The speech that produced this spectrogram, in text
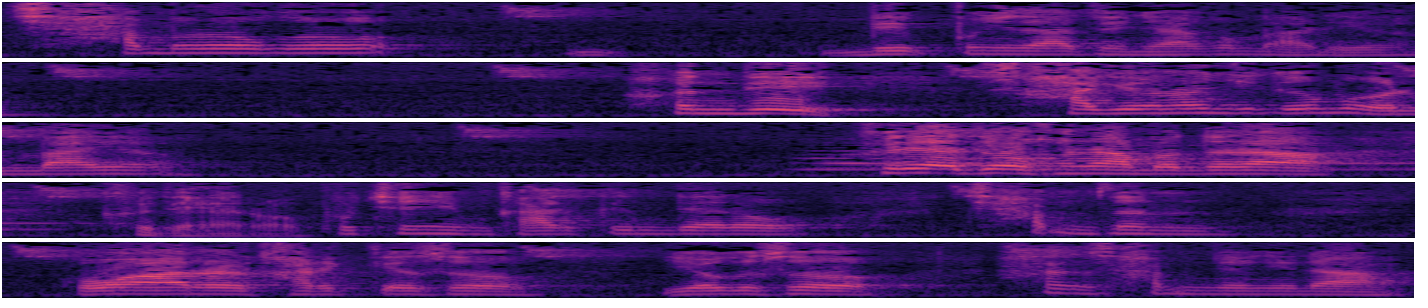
참으로 그 몇 분이나 되냐고 말이요. 헌디 사교는 지금 얼마요? 그래도 하나보다나 그대로 부처님 가르친 대로 참선 공안을 가르쳐서 여기서 한 3년이나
